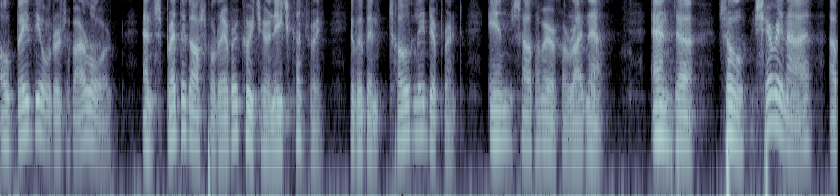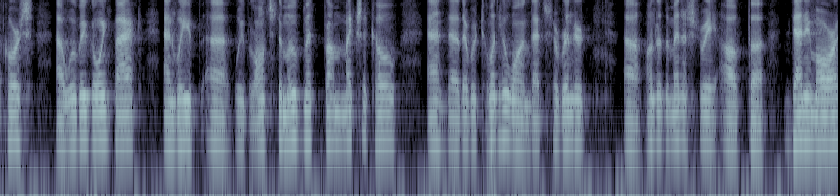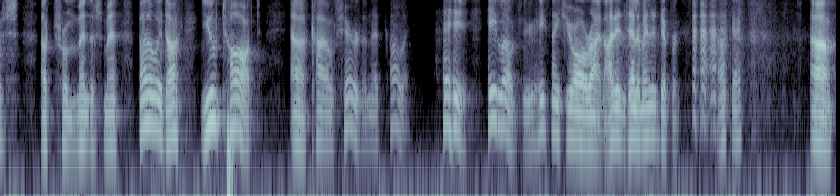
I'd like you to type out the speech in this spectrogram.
obeyed the orders of our Lord and spread the gospel to every creature in each country, it would have been totally different in South America right now. And uh, so Sherry and I, of course, uh, will be going back, and we've uh, we've launched a movement from Mexico, and uh, there were 21 that surrendered uh, under the ministry of uh, Danny Morris, a tremendous man. By the way, Doc, you taught Kyle Sheridan at college. Hey, he loves you. He thinks you're all right. I didn't tell him any different. Okay. Uh,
